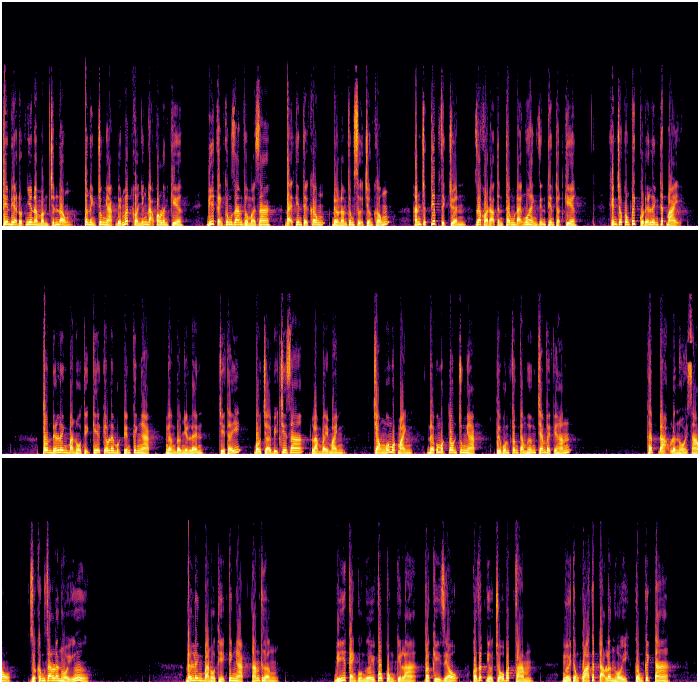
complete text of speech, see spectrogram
Thiên địa đột nhiên là mầm chấn động, thân hình trung nhạc biến mất khỏi những đạo quang luân kia. Bí cảnh không gian vừa mở ra, đại thiên thể không đều nằm trong sự trưởng khống. Hắn trực tiếp dịch chuyển ra khỏi đạo thần thông đại ngũ hành diễn thiên thuật kia, khiến cho công kích của đế linh thất bại. Tôn đế linh bàn hồ thị kia kêu lên một tiếng kinh ngạc, ngẩng đầu nhìn lên, chỉ thấy bầu trời bị chia ra làm bảy mảnh. Trong mỗi một mảnh đều có một tôn trung nhạc từ bốn phương tám hướng chém về phía hắn. Thất đạo luân hồi sao? Rồi không gian luân hồi ư? Đế linh bàn hồ thị kinh ngạc tán thưởng. Bí cảnh của ngươi vô cùng kỳ lạ và kỳ diệu, có rất nhiều chỗ bất phàm. Ngươi thông qua thất đạo luân hồi công kích ta,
